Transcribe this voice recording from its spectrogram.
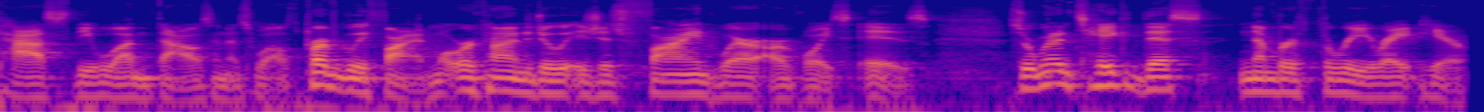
past the 1000 as well. It's perfectly fine. What we're trying to do is just find where our voice is. So we're going to take this number three right here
